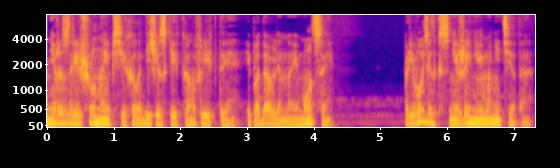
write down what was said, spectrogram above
Неразрешенные психологические конфликты и подавленные эмоции приводят к снижению иммунитета,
